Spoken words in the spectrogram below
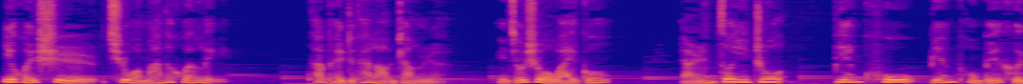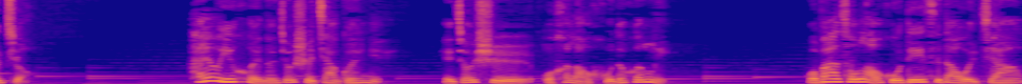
一回是娶我妈的婚礼，他陪着他老丈人，也就是我外公，两人坐一桌，边哭边碰杯喝酒。还有一回呢，就是嫁闺女，也就是我和老胡的婚礼。我爸从老胡第一次到我家，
